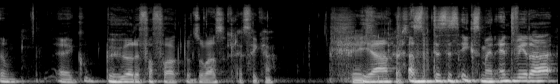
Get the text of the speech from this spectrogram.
ähm, äh, Behörde verfolgt und sowas. Klassiker. Richtig Ja, klassisch. also das ist X-Men. Entweder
